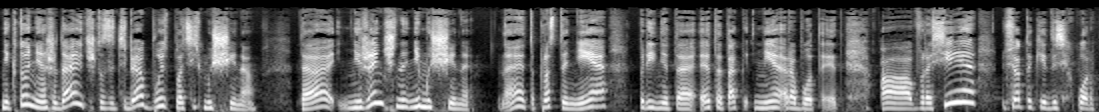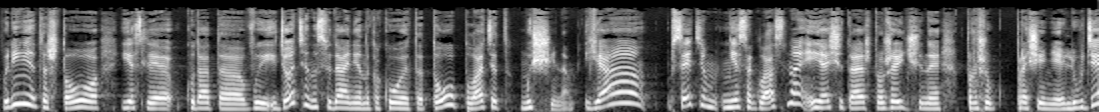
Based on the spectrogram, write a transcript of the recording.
никто не ожидает, что за тебя будет платить мужчина. Да? Ни женщина, ни мужчины. Да, это просто не принято, это так не работает. А в России все-таки до сих пор принято, что если куда-то вы идете на свидание на какое-то, то платит мужчина. Я с этим не согласна, и я считаю, что женщины, прошу прощения, люди,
